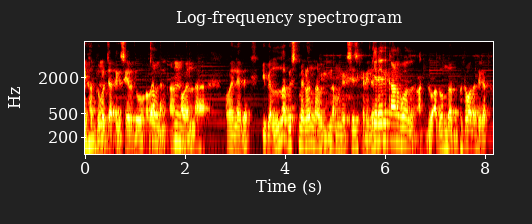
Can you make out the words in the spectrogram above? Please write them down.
ಈ ಹತ್ತು ಜಾತಿಗೆ ಸೇರಿದು ಅವೆಲ್ಲ. ಅವೆಲ್ಲ ಅವೆಲ್ಲ ಇದೆ ಇವೆಲ್ಲ ವಿಸ್ಮಯಗಳನ್ನು ನಾವು ಇಲ್ಲಿ ನಮ್ಮ ಕರೀಲಿ ಕೆರೆಯಲ್ಲಿ ಕಾಣಬಹುದು ಅದು ಅದೊಂದು ಅದ್ಭುತವಾದ ಜಗತ್ತು.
